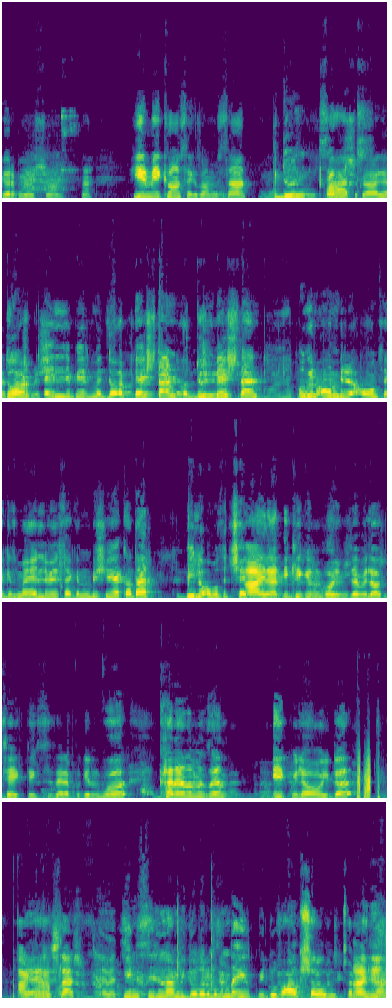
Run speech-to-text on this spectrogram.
Görünmüyor şu an. Heh. 22.18 olmuş saat. Dün saat galiba, yaklaşmış. 4.51 mi 4 5'ten dün 5'ten bugün 11'e 18 mi 51 8 bir şeye kadar vlogumuzu çektik. Aynen iki gün boyunca vlog çektik sizlere bugün. Bu kanalımızın ilk vloguydu. Arkadaşlar. Evet. Yeni silinen videolarımızın da ilk videosu. Alkış alalım lütfen. Aynen.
